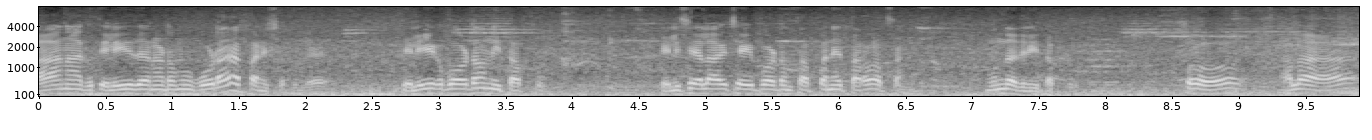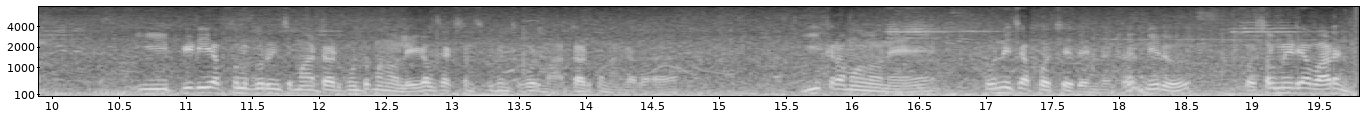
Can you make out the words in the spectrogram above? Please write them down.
లా నాకు తెలియదు అనడము కూడా పనిషబులే తెలియకపోవడం నీ తప్పు. తెలిసేలాగా చేయకపోవడం తప్పు అనేది తర్వాత సంగతి. ముందు అది నీ తప్పు. సో అలా ఈ పీడిఎఫ్ల గురించి మాట్లాడుకుంటూ మనం లీగల్ సెక్షన్స్ గురించి కూడా మాట్లాడుకున్నాం కదా. ఈ క్రమంలోనే కొన్ని చెప్పొచ్చేది ఏంటంటే మీరు సోషల్ మీడియా వాడండి.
